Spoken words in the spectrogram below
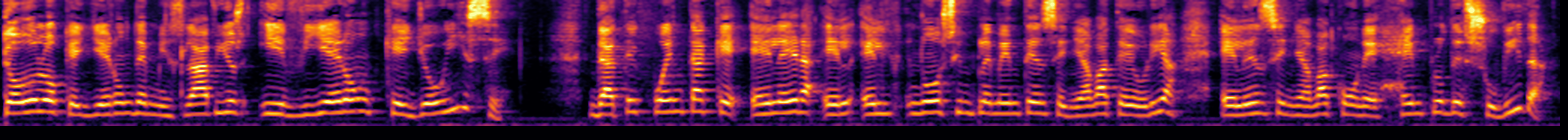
todo lo que oyeron de mis labios y vieron que yo hice. Date cuenta que él era, él, él no simplemente enseñaba teoría, él enseñaba con ejemplo de su vida.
